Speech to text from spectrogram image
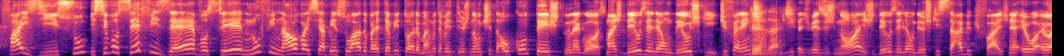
faz isso, e se você fizer, você no final vai ser abençoado, vai ter a vitória. Mas muitas vezes Deus não te dá o contexto do negócio. Mas Deus, ele é um Deus que, diferente Verdade. de muitas vezes nós, Deus, ele é um Deus que sabe o que faz, né? Eu, eu,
